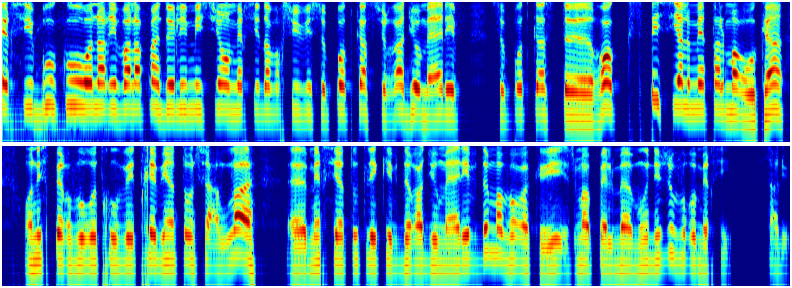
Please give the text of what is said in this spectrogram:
Merci beaucoup. On arrive à la fin de l'émission. Merci d'avoir suivi ce podcast sur Radio Ma'arif, ce podcast euh, rock spécial métal marocain. On espère vous retrouver très bientôt, Inch'Allah. Euh, merci à toute l'équipe de Radio Ma'arif de m'avoir accueilli. Je m'appelle Mamoun et je vous remercie. Salut.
